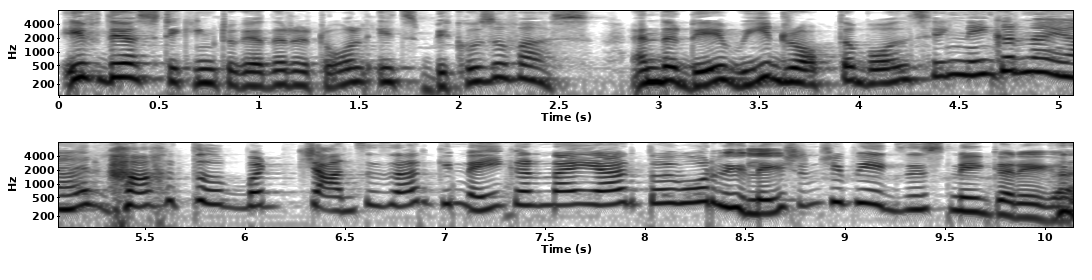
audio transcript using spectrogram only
if they are sticking together at all it's because of us and the day we drop the ball saying नहीं करना है यार हाँ तो बट चांसेस आर कि नहीं करना है यार तो वो रिलेशनशिप ही एग्जिस्ट नहीं करेगा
